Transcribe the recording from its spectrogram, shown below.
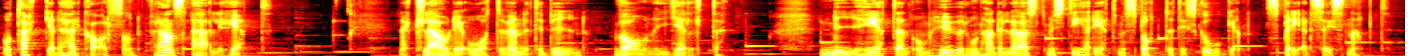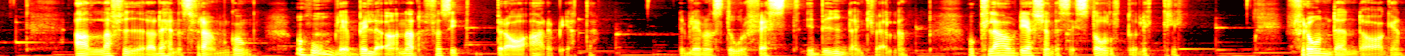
och tackade herr Karlsson för hans ärlighet. När Claudia återvände till byn var hon en hjälte. Nyheten om hur hon hade löst mysteriet med spottet i skogen spred sig snabbt. Alla firade hennes framgång och hon blev belönad för sitt bra arbete. Det blev en stor fest i byn den kvällen och Claudia kände sig stolt och lycklig. Från den dagen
